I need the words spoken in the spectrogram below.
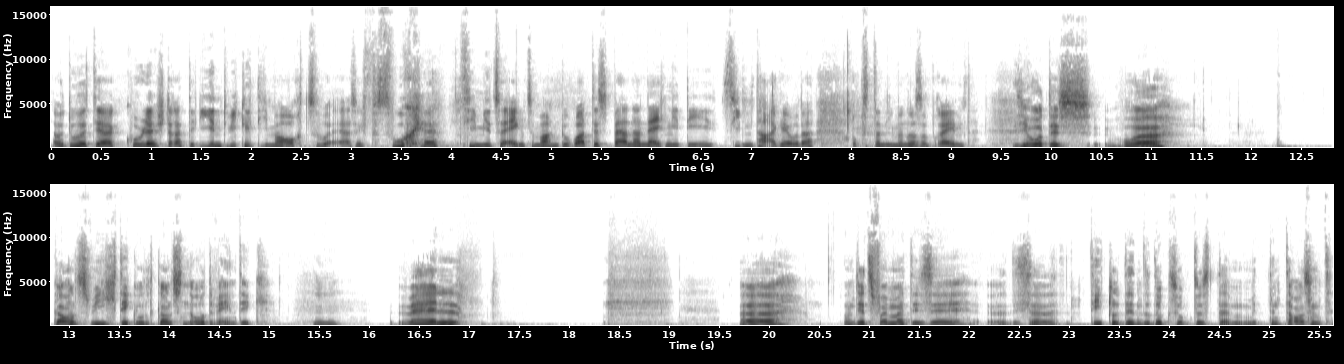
Aber du hast ja eine coole Strategie entwickelt, die man auch zu, also ich versuche, sie mir zu eigen zu machen. Du wartest bei einer neuen Idee sieben Tage, oder? Ob es dann immer noch so brennt. Ja, das war ganz wichtig und ganz notwendig, mhm. weil äh, und jetzt vor allem diese, äh, dieser Titel, den du da gesagt hast, mit den tausend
